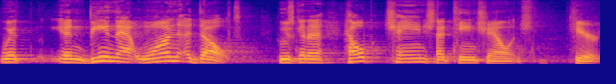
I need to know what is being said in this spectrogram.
with, in being that one adult who's going to help change that teen challenge here?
